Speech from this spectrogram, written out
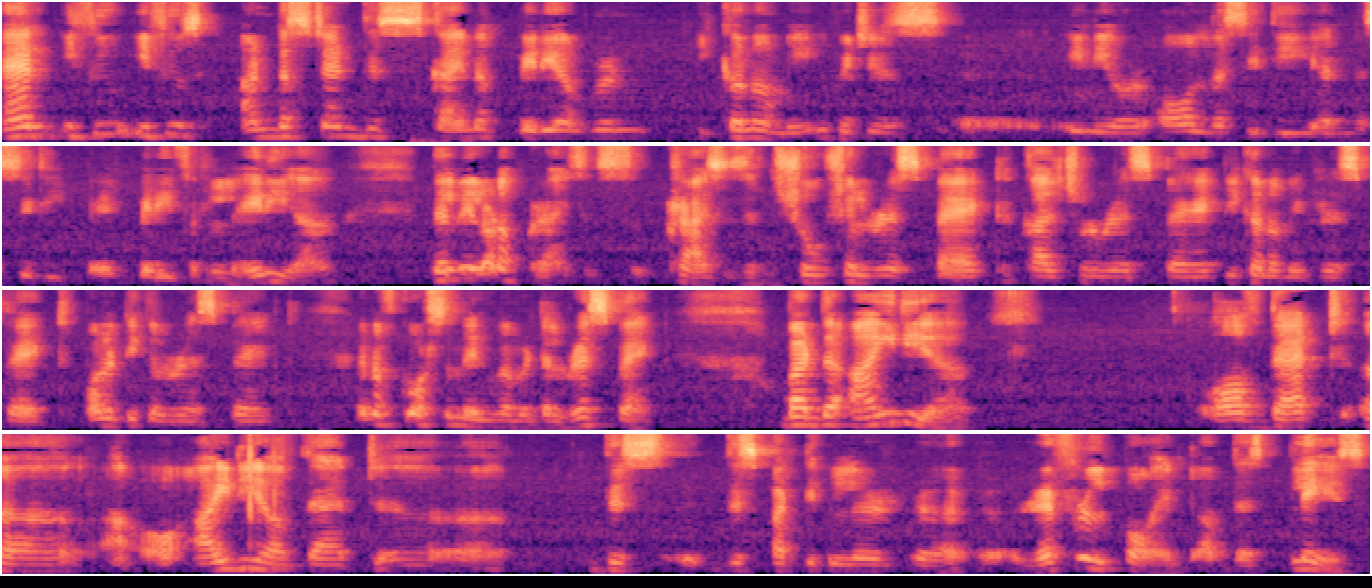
And if you if you understand this kind of peri-urban economy which is uh, in your all the city and the city peripheral area there'll be a lot of crises crisis in social respect cultural respect economic respect political respect and of course an environmental respect. But the idea of that uh, idea of that uh, this this particular uh, referral point of this place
